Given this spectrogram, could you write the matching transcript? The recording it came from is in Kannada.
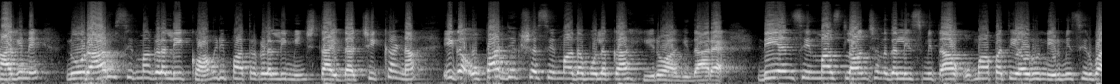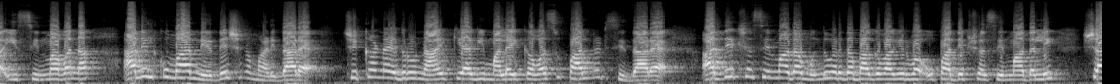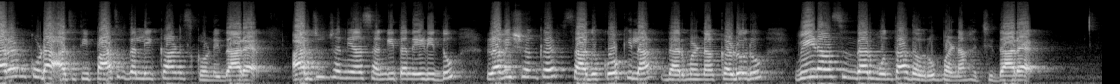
ಹಾಗೆಯೇ ನೂರಾರು ಸಿನಿಮಾಗಳಲ್ಲಿ ಕಾಮಿಡಿ ಪಾತ್ರಗಳಲ್ಲಿ ಮಿಂಚ್ತಾ ಇದ್ದ ಚಿಕ್ಕಣ್ಣ ಈಗ ಉಪಾಧ್ಯಕ್ಷ ಸಿನಿಮಾದ ಮೂಲಕ ಹೀರೋ ಆಗಿದ್ದಾರೆ. ಡಿಎನ್ ಸಿನಿಮಾಸ್ ಲಾಂಛನದಲ್ಲಿ ಸ್ಮಿತಾ, ಉಮಾಪತಿ ಅವರು ನಿರ್ಮಿಸಿರುವ ಈ ಸಿನಿಮಾವನ್ನ ಅನಿಲ್ ಕುಮಾರ್ ನಿರ್ದೇಶನ ಮಾಡಿದ್ದಾರೆ. ಚಿಕ್ಕಣ್ಣ ಎದುರು ನಾಯಕಿಯಾಗಿ ಮಲೈಕಾ ವಸುಪಾಲ್ ನಟಿಸಿದ್ದಾರೆ. ಅಧ್ಯಕ್ಷ ಸಿನಿಮಾದ ಮುಂದುವರೆದ ಭಾಗವಾಗಿರುವ ಉಪಾಧ್ಯಕ್ಷ ಸಿನಿಮಾದಲ್ಲಿ ಶರಣ್ ಕೂಡ ಅತಿಥಿ ಪಾತ್ರದಲ್ಲಿ ಕಾಣಿಸಿಕೊಂಡಿದ್ದಾರೆ. ಅರ್ಜುನ್ ಜನ್ಯ ಸಂಗೀತ ನೀಡಿದ್ದು ರವಿಶಂಕರ್, ಸಾಧು ಕೋಕಿಲ, ಧರ್ಮಣ್ಣ ಕಡೂರು, ವೀಣಾ ಸುಂದರ್ ಮುಂತಾದವರು ಬಣ್ಣ ಹಚ್ಚಿದ್ದಾರೆ.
